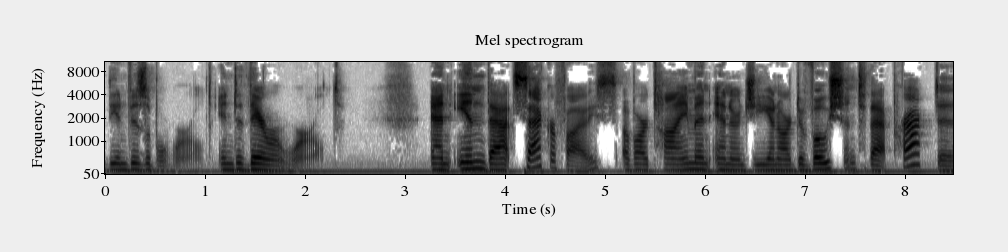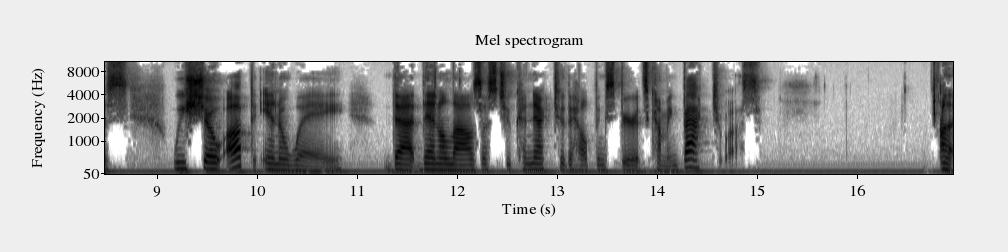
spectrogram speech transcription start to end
the invisible world, into their world. And in that sacrifice of our time and energy and our devotion to that practice, we show up in a way that then allows us to connect to the helping spirits coming back to us uh,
